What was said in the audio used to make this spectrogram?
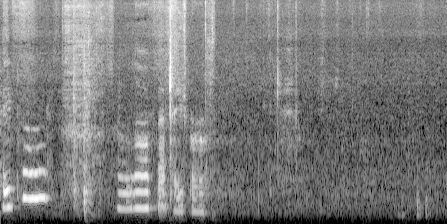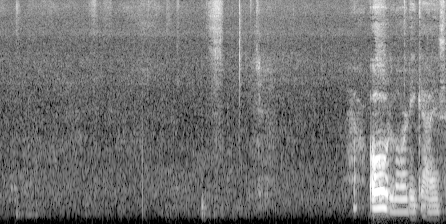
paper. I love that paper. Oh lordy guys,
